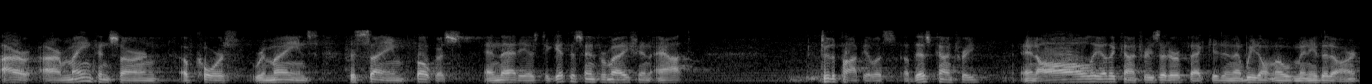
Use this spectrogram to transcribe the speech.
our, our main concern, of course, remains the same focus, and that is to get this information out to the populace of this country and all the other countries that are affected, and we don't know many that aren't,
